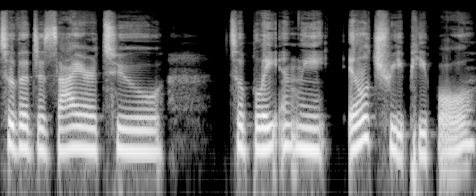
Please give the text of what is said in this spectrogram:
to the desire to to blatantly ill treat people,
